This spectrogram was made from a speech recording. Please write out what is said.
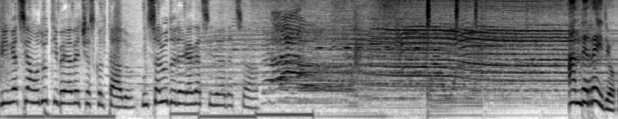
Ringraziamo tutti per averci ascoltato. Un saluto dai ragazzi della terza A. Under Radio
